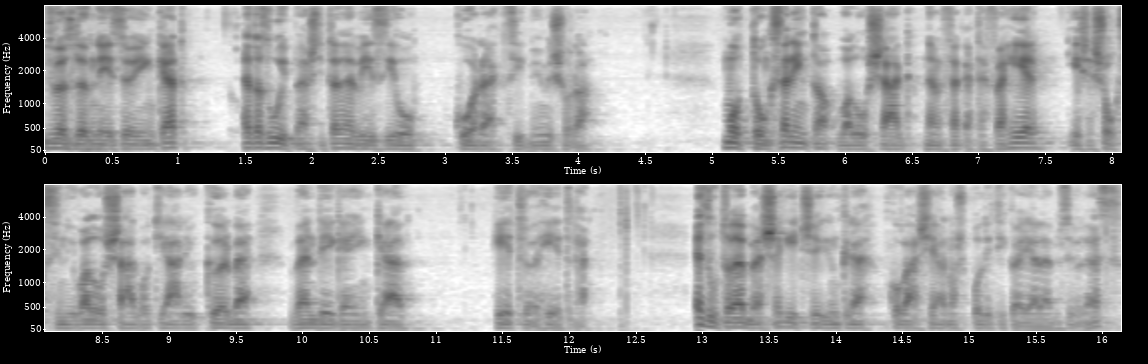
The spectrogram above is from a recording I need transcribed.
Üdvözlöm nézőinket! Ez az Újpesti Televízió korrekt című műsora. Mottónk szerint a valóság nem fekete-fehér, és a sokszínű valóságot járjuk körbe vendégeinkkel hétről hétre. Ezúttal ebben segítségünkre Kovács János politikai elemző lesz.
